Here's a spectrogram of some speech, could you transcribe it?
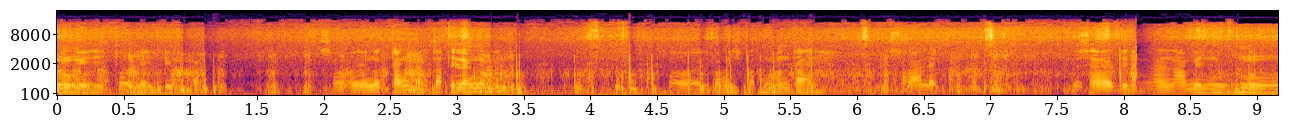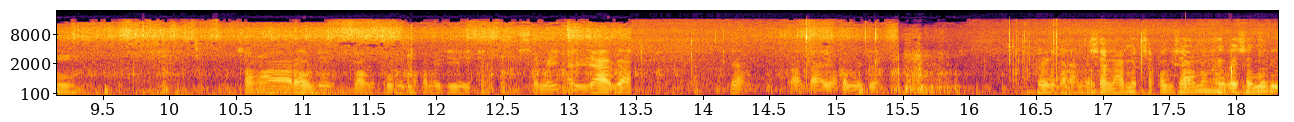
nung hito, native pa. So ayun, nagtanggal kati lang naman. So ibang spot naman tayo. Sakali. Doon sa dinaanan namin nung isang araw doon bago pumunta kami dito sa may Aliaga. Yan, tatayo kami doon. Yun, maraming salamat sa pagsama. Hanggang sa muli.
